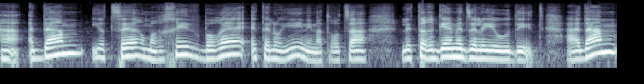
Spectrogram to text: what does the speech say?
האדם יוצר, מרחיב, בורא את אלוהים, אם את רוצה לתרגם את זה ליהודית. האדם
